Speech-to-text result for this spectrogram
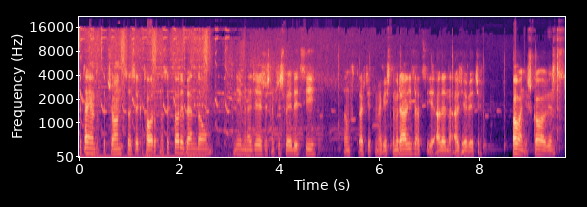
Pytania dotyczące sektorów. No sektory będą. Miejmy nadzieję, że już na przyszłej edycji są w trakcie tam jakieś tam realizacji, ale na razie wiecie. Szkoła nie szkoła, więc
